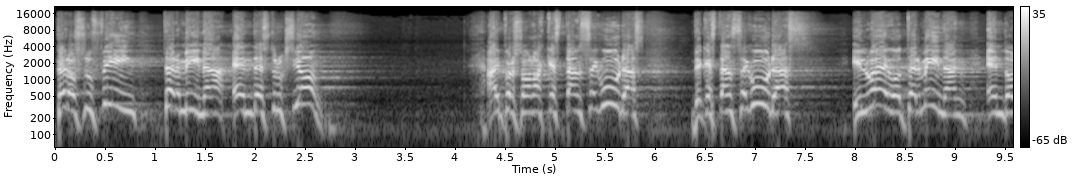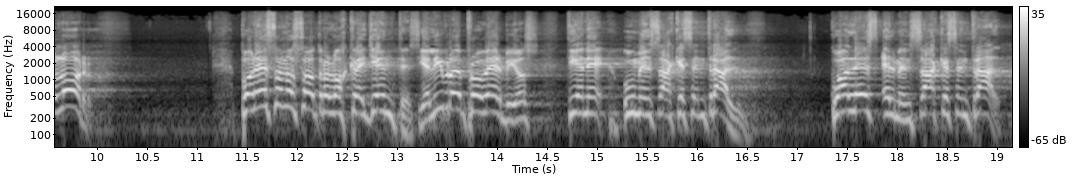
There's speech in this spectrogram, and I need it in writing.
pero su fin termina en destrucción. Hay personas que están seguras de que están seguras y luego terminan en dolor. Por eso nosotros los creyentes, y el libro de Proverbios tiene un mensaje central. ¿Cuál es el mensaje central?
